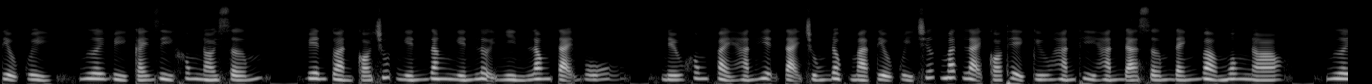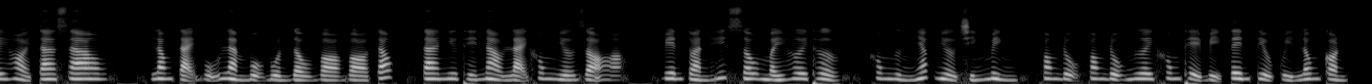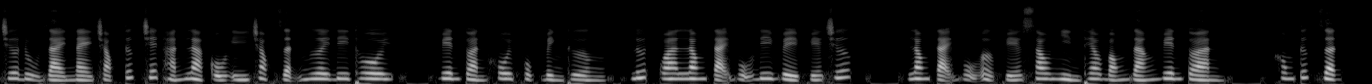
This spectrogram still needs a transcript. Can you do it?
Tiểu quỷ, ngươi vì cái gì không nói sớm? Viên toàn có chút nghiến răng nghiến lợi nhìn Long Tại Vũ. Nếu không phải hắn hiện tại chúng độc mà tiểu quỷ trước mắt lại có thể cứu hắn thì hắn đã sớm đánh vào mông nó. Ngươi hỏi ta sao? Long Tại Vũ làm bộ buồn rầu vò vò tóc, ta như thế nào lại không nhớ rõ. Viên toàn hít sâu mấy hơi thở, không ngừng nhắc nhở chính mình, phong độ phong độ ngươi không thể bị tên tiểu quỷ lông còn chưa đủ dài này chọc tức chết hắn là cố ý chọc giận ngươi đi thôi. Viên toàn khôi phục bình thường, lướt qua Long Tại Vũ đi về phía trước. Long Tại Vũ ở phía sau nhìn theo bóng dáng viên toàn. Không tức giận,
